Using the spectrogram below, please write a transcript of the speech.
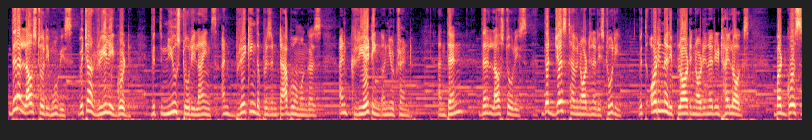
there are love story movies which are really good with new storylines and breaking the present taboo among us and creating a new trend. And then there are love stories that just have an ordinary story with ordinary plot and ordinary dialogues but goes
